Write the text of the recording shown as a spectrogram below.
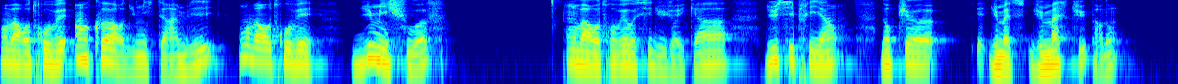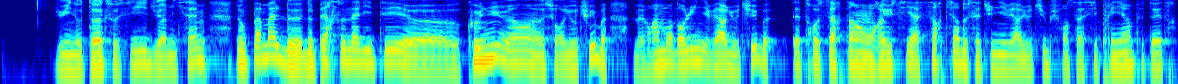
on va retrouver encore du Mr. MV, on va retrouver du Michouoff, on va retrouver aussi du Joyka, du Cyprien, donc euh, du Mastu, pardon, du Inotox aussi, du Amixem. Donc pas mal de, personnalités euh, connues hein, sur YouTube, mais vraiment dans l'univers YouTube. Peut-être certains ont réussi à sortir de cet univers YouTube, je pense à Cyprien peut-être,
